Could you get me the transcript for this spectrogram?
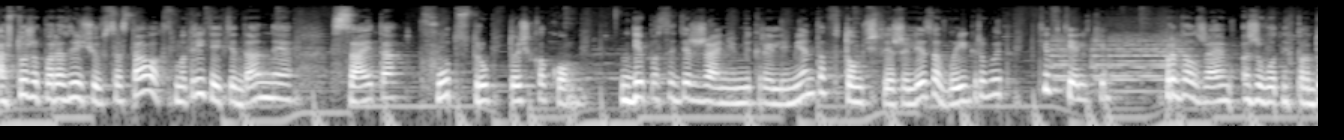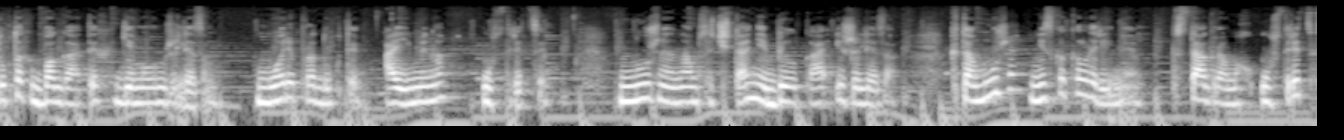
А что же по различию в составах, смотрите эти данные с сайта foodstruct.com, где по содержанию микроэлементов, в том числе железа, выигрывают тефтельки. Продолжаем о животных продуктах, богатых гемовым железом. Морепродукты, а именно устрицы. Нужное нам сочетание белка и железа. К тому же низкокалорийные. В 100 граммах устриц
